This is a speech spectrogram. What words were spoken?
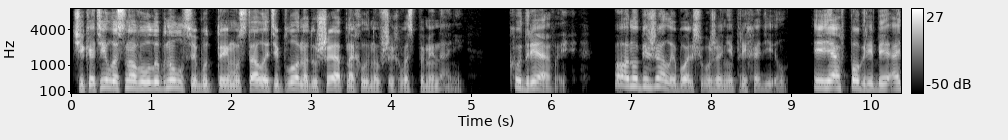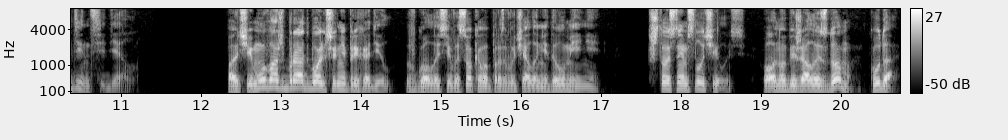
Чикатило снова улыбнулся, будто ему стало тепло на душе от нахлынувших воспоминаний. «Кудрявый. Он убежал и больше уже не приходил. И я в погребе один сидел». «Почему ваш брат больше не приходил?» В голосе Высокого прозвучало недоумение. «Что с ним случилось? Он убежал из дома? Куда?»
